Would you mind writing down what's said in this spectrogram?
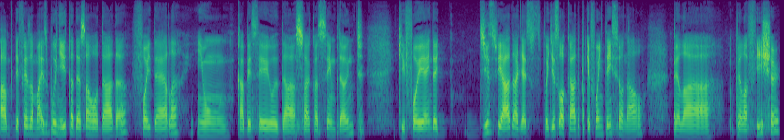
a defesa mais bonita dessa rodada foi dela, em um cabeceio da sueca Sembrant, que foi ainda desviado, aliás, foi deslocado porque foi intencional pela, pela Fischer,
